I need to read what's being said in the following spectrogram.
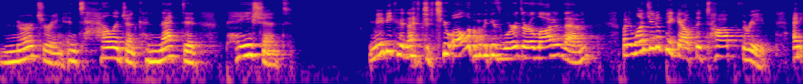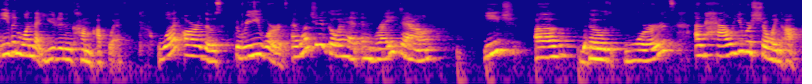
nurturing, intelligent, connected, patient. You may be connected to all of these words or a lot of them, but I want you to pick out the top three and even one that you didn't come up with. What are those three words? I want you to go ahead and write down each of those words of how you were showing up.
